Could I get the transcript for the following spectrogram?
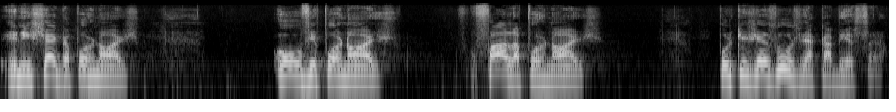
Ele enxerga por nós, ouve por nós, fala por nós, porque Jesus é a cabeça.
